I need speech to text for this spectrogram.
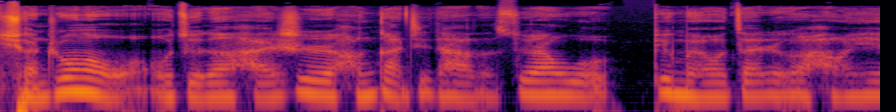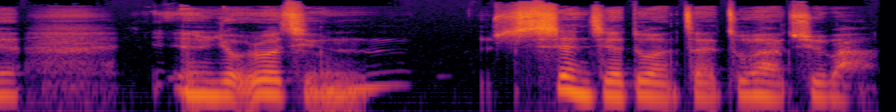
选中了我，我觉得还是很感激他的。虽然我并没有在这个行业嗯有热情，现阶段再做下去吧。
